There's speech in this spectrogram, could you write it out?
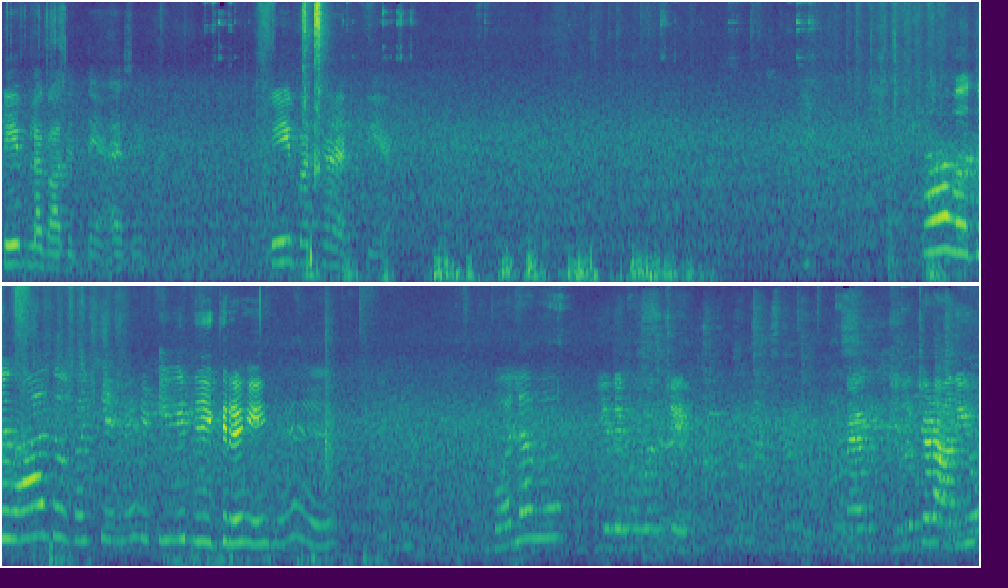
टेप लगा देते हैं ऐसे। टेप अच्छा रहती है Ah. दिखा दो बच्चे मेरी टीवी देख रहे हैं। बोलो वो ये देखो बच्चे। मैं जिलो चढ़ा रही हूँ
